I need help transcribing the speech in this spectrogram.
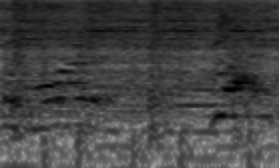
Come on!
